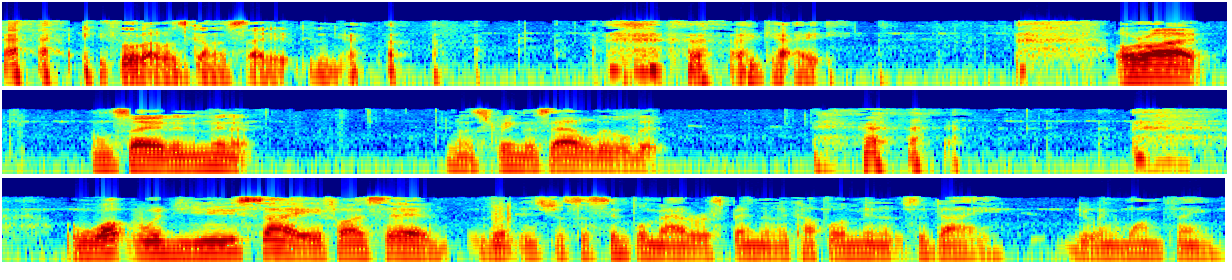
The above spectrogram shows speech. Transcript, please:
you thought I was going to say it, didn't you? okay. All right. I'll say it in a minute. I'm going to string this out a little bit. What would you say if I said that it's just a simple matter of spending a couple of minutes a day doing one thing?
